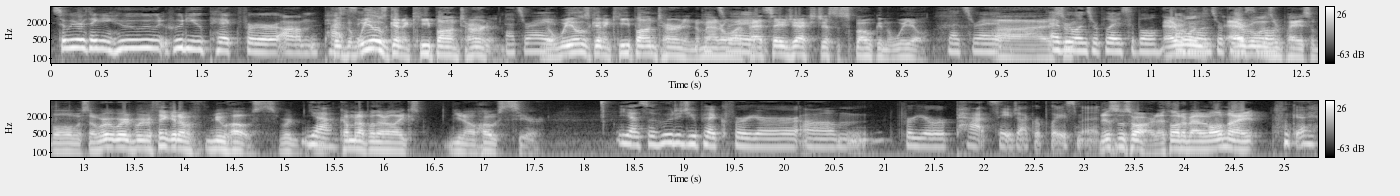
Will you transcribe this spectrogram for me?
so we were thinking, who who do you pick for um, Pat? Because the wheel's gonna keep on turning. That's right. The wheel's gonna keep on turning no matter what. Pat Sajak's just a spoke in the wheel. That's right. Uh, so- everyone's replaceable. Everyone's replaceable. everyone's replaceable. So we're, we're we're thinking of new hosts. We're Yeah. coming up with our like you know hosts here. Yeah. So who did you pick for your um, for your Pat Sajak replacement? This was hard. I thought about it all night. Okay.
